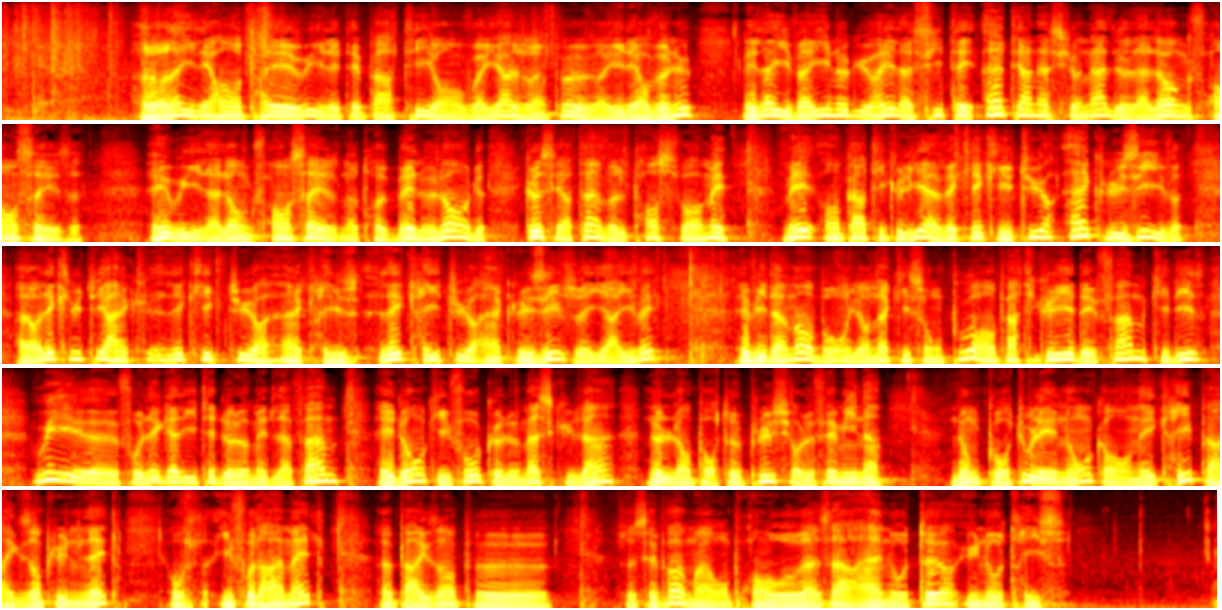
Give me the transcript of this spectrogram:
Alors là, il est rentré, oui, il était parti en voyage un peu, il est revenu, et là, il va inaugurer la Cité internationale de la langue française. Eh oui, la langue française, notre belle langue, que certains veulent transformer, mais en particulier avec l'écriture inclusive. Alors l'écriture, inclusive, je vais y arriver. Évidemment, bon, il y en a qui sont pour, en particulier des femmes qui disent oui, il euh, faut l'égalité de l'homme et de la femme, et donc il faut que le masculin ne l'emporte plus sur le féminin. Donc pour tous les noms, quand on écrit par exemple une lettre, il faudra mettre euh, par exemple euh, je sais pas, moi, on prend au hasard un auteur, une autrice.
